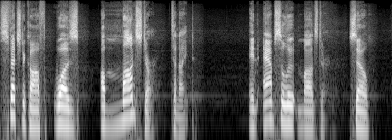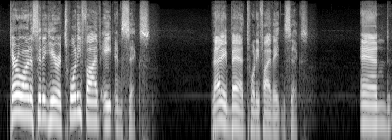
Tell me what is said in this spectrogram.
Svechnikov was a monster tonight. An absolute monster. So Carolina sitting here at 25, 8, and 6. That ain't bad, 25, 8, and 6. And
